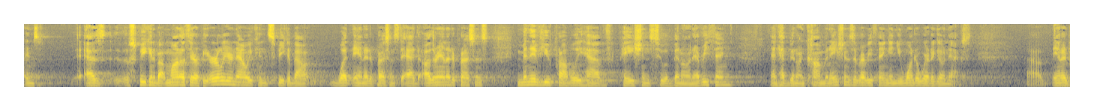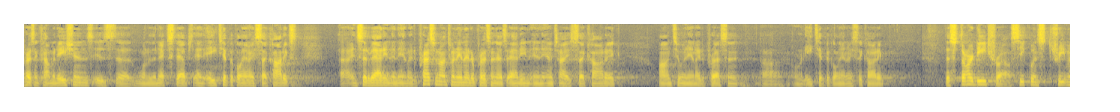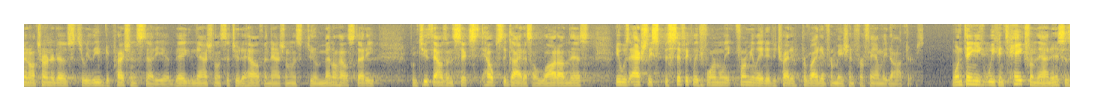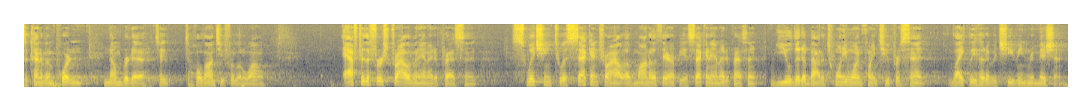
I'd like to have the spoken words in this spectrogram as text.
as speaking about monotherapy earlier, now we can speak about what antidepressants to add to other antidepressants. Many of you probably have patients who have been on everything and have been on combinations of everything, and you wonder where to go next. Uh, antidepressant combinations is uh, one of the next steps, and atypical antipsychotics, uh, instead of adding an antidepressant onto an antidepressant, that's adding an antipsychotic onto an antidepressant uh, or an atypical antipsychotic. The STAR-D trial, sequenced treatment alternatives to relieve depression study, a big National Institute of Health and National Institute of Mental Health study from 2006 helps to guide us a lot on this. It was actually specifically formulated to try to provide information for family doctors. One thing we can take from that, and this is a kind of important number to, to, to hold on to for a little while, after the first trial of an antidepressant, switching to a second trial of monotherapy, a second antidepressant, yielded about a 21.2% likelihood of achieving remission.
